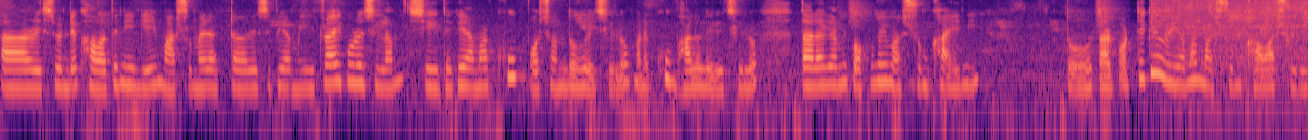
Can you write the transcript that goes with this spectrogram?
আর রেস্টুরেন্টে খাওয়াতে নিয়ে গিয়েই মাশরুমের একটা রেসিপি আমি ট্রাই করেছিলাম, সেই থেকে আমার খুব পছন্দ হয়েছিল মানে খুব ভালো লেগেছিল। তার আগে আমি কখনোই মাশরুম খাইনি। তো তারপর থেকে ওই আমার মাশরুম খাওয়া শুরু।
